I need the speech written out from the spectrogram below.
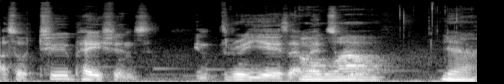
I saw two patients in three years at Oh med school. wow! Yeah.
